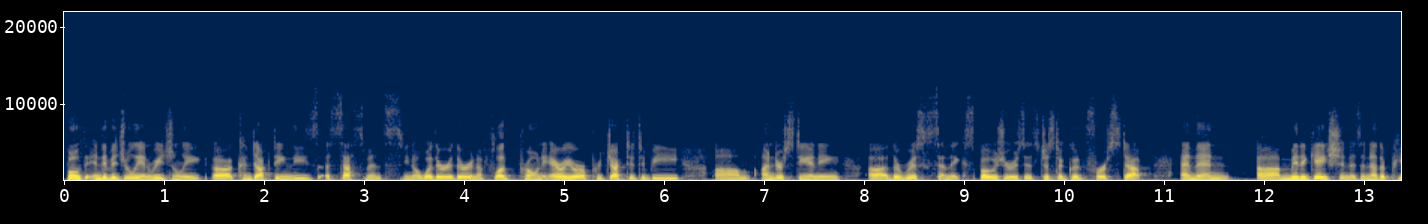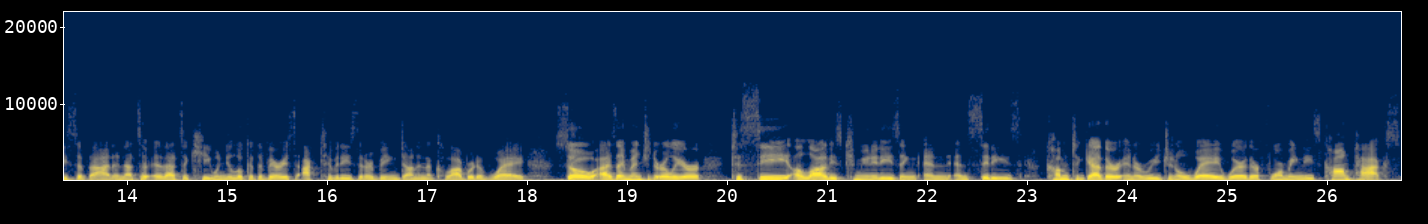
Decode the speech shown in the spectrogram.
both individually and regionally uh, conducting these assessments, you know, whether they're in a flood prone area or projected to be, um, understanding uh, the risks and the exposures is just a good first step. And then uh, mitigation is another piece of that, and that's a that's a key when you look at the various activities that are being done in a collaborative way. So, as I mentioned earlier, to see a lot of these communities and, and, and cities come together in a regional way where they're forming these compacts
